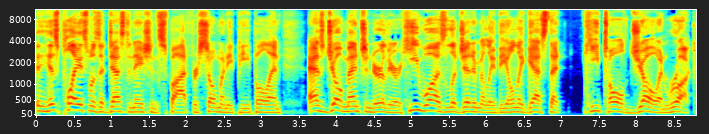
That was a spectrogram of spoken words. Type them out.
his place was a destination spot for so many people, and as Joe mentioned earlier, he was legitimately the only guest that he told Joe and Rook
